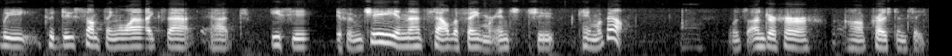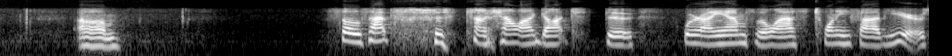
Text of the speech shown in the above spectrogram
we could do something like that at ECFMG, and that's how the FAIMER Institute came about. Was under her uh, presidency. Um, so that's kind of how I got to where I am for the last 25 years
